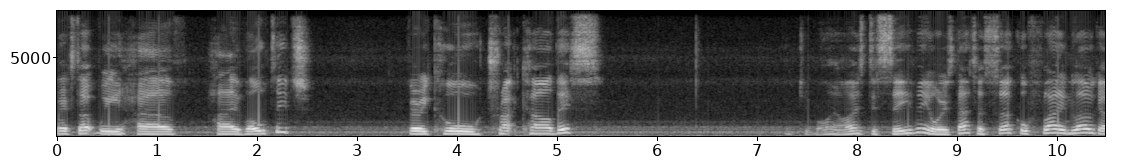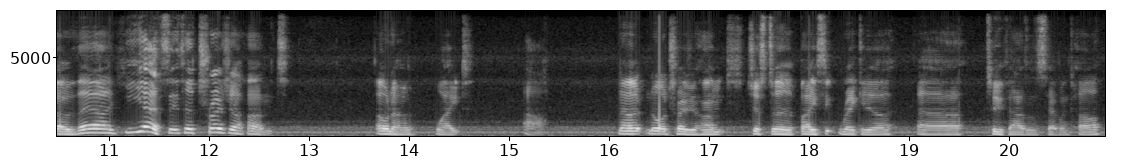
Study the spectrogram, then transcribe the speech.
Next up we have High Voltage. Very cool track car this. Do my eyes deceive me or is that a Circle Flame logo there? Yes, it's a treasure hunt. Oh no, wait. Ah. No, not a treasure hunt, just a basic regular uh, 2007 car.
